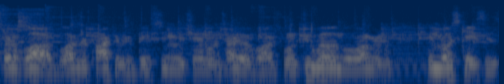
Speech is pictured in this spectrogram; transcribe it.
Start a vlog. Vlogs are popular. Basing your channel entirely on vlogs won't do well in the long run. In most cases.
